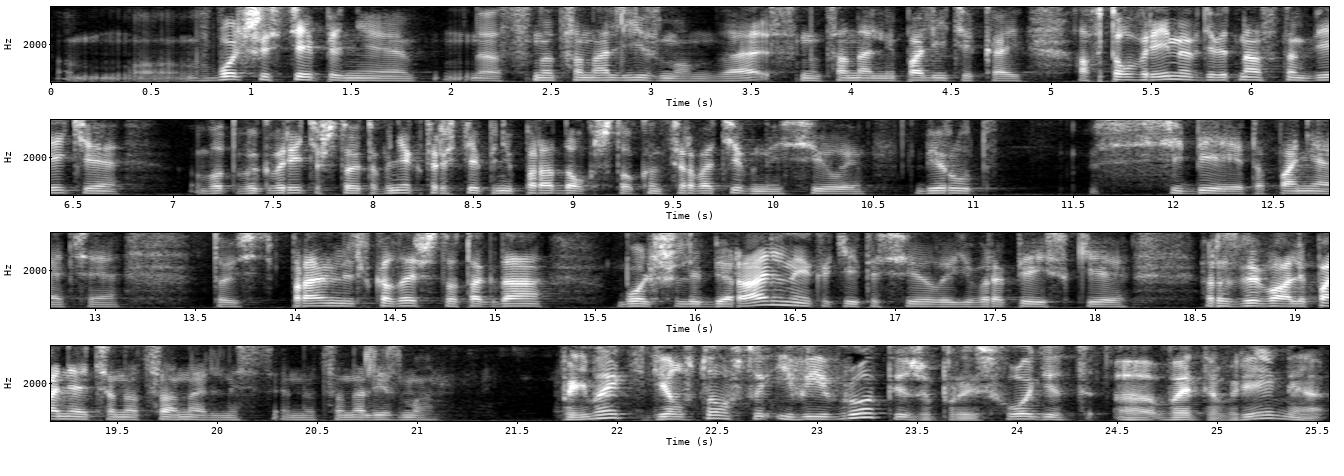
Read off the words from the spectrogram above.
в большей степени э, с национализмом, да, с национальной политикой. А в то время, в XIX веке, вот вы говорите, что это в некоторой степени парадокс, что консервативные силы берут себе это понятие. То есть правильно ли сказать, что тогда больше либеральные какие-то силы европейские развивали понятие национальности, национализма? Понимаете, дело в том, что и в Европе же происходит э, в это время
